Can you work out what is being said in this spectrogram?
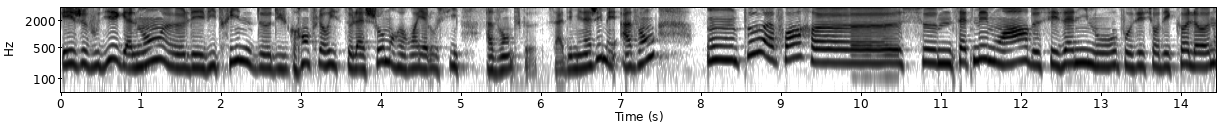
et je vous dis également euh, les vitrines du grand fleuriste Lachaume, Royal aussi, avant, parce que ça a déménagé, mais avant, on peut avoir euh, cette mémoire de ces animaux posés sur des colonnes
